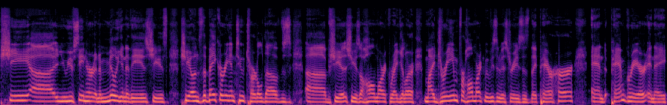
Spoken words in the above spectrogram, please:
She, uh, you, you've seen her in a million of these. She's she owns the bakery and two turtle doves. Uh, she is she is a Hallmark regular. My dream for Hallmark movies and mysteries is they pair her and Pam Grier in a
